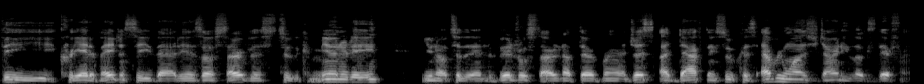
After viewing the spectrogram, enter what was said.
the creative agency that is of service to the community, you know, to the individual starting up their brand, just adapting to because everyone's journey looks different.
